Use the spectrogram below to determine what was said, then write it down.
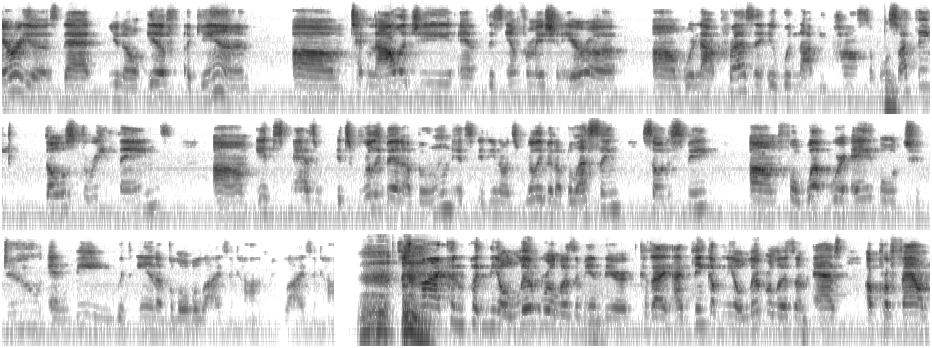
areas that you know, if again um, technology and this information era um, were not present, it would not be possible. So I think those three things um, it's has it's really been a boon. It's it, you know it's really been a blessing, so to speak, um, for what we're able to do and be within a globalized economy. Globalized economy. so I couldn't put neoliberalism in there because I, I think of neoliberalism as a profound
